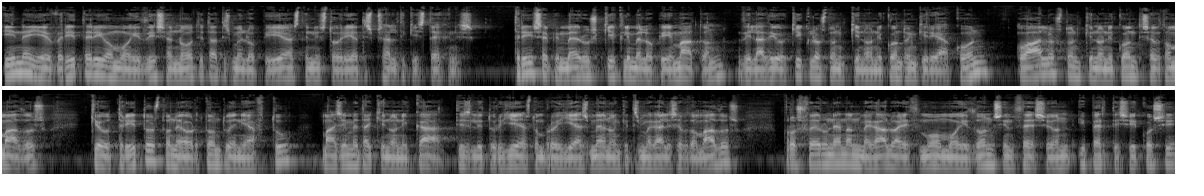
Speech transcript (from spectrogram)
είναι η ευρύτερη ομοειδής ενότητα της μελοποιίας στην ιστορία της ψαλτικής τέχνης. Τρεις επιμέρους κύκλοι μελοποιημάτων, δηλαδή ο κύκλος των κοινωνικών των Κυριακών, ο άλλος των κοινωνικών της Εβδομάδος και ο τρίτος των εορτών του ενιαυτού, μαζί με τα κοινωνικά της λειτουργίας των προηγιασμένων και της Μεγάλης Εβδομάδος, προσφέρουν έναν μεγάλο αριθμό ομοειδών συνθέσεων υπέρ της 20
